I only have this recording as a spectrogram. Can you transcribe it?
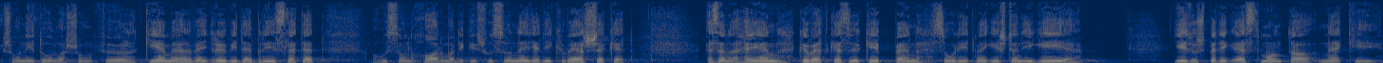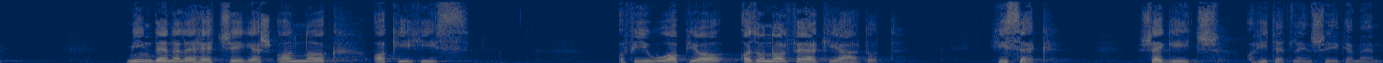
és onnét olvasom föl, kiemelve egy rövidebb részletet, a 23. és 24. verseket. Ezen a helyen következőképpen szólít meg Isten igéje. Jézus pedig ezt mondta neki, minden lehetséges annak, aki hisz. A fiú apja azonnal felkiáltott, hiszek, segíts a hitetlenségemen.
